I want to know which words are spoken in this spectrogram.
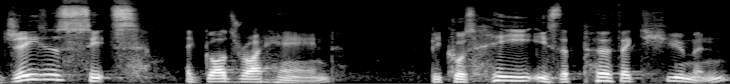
Jesus sits at God's right hand because he is the perfect human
